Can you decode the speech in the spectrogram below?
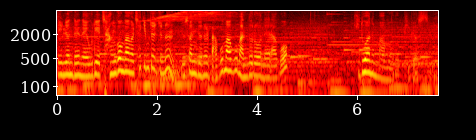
네, 1년 내내 우리의 장 건강을 책임져주는 유산균을 마구마구 만들어내라고 기도하는 마음으로 비볐습니다.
